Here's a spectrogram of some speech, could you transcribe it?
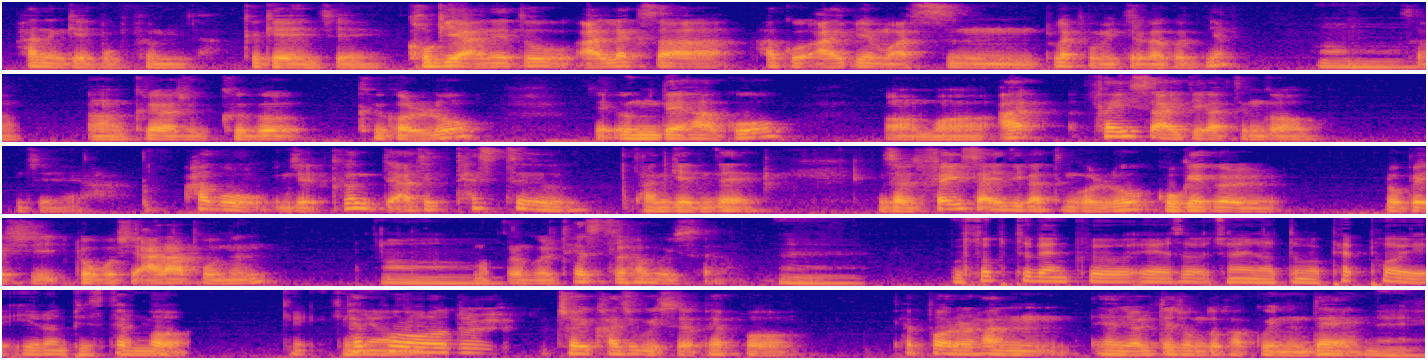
하는 게 목표입니다. 그게 이제 거기 안에도 알렉사하고 IBM 왓슨 플랫폼이 들어가거든요. 어. 그래서 어, 그래가지고 그거 그걸로 응대하고 어 뭐 아, face ID 같은 거 이제 하고 이제 그건 아직 테스트 단계인데 그래서 face ID 같은 걸로 고객을 로봇이 로봇이 알아보는 어. 뭐 그런 걸 테스트를 하고 있어요. 네. 뭐 소프트뱅크에서 전에 나왔던 뭐 페퍼 이런 비슷한 페퍼. 개, 개념... 페퍼를 저희 가지고 있어요. 페퍼 페퍼를 한한 10대 정도 갖고 있는데 네.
